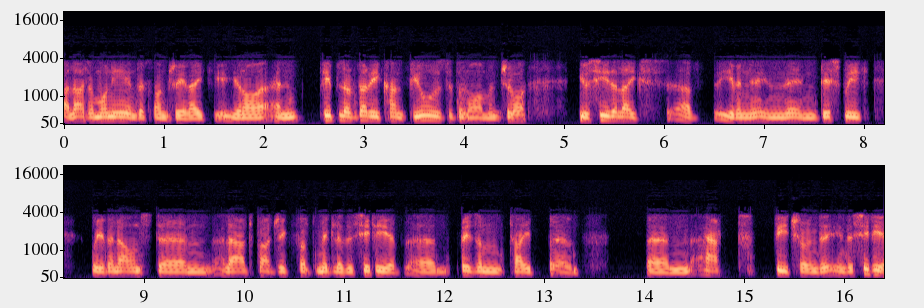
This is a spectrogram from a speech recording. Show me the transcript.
a lot of money in the country, like you know, and people are very confused at the moment. Joe, you see the likes of even in, in this week We've announced um, a large project for the middle of the city, a prism type um, um, art feature in the in the city,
